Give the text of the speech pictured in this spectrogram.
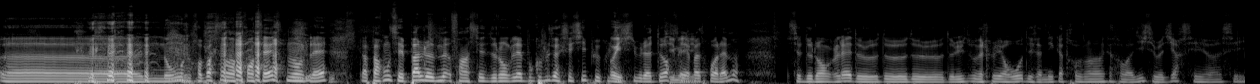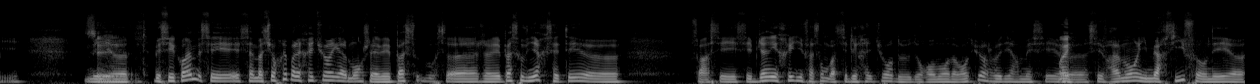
Euh, non, je crois pas que c'est en français, c'est en anglais. Là, par contre, c'est pas le, enfin, c'est de l'anglais beaucoup plus accessible que Cookie Oui, Simulator, ça y a pas de problème. C'est de l'anglais de de de, de le héros des années 80-90, je veux dire, c'est euh, c'est. Mais, euh, mais c'est quand même, c'est, ça m'a surpris par l'écriture également. J'avais pas, j'avais pas souvenir que c'était, euh, Enfin, c'est bien écrit d'une façon, bah, c'est l'écriture de, de romans d'aventure, je veux dire, mais c'est Oui. euh, vraiment immersif. On est, euh,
